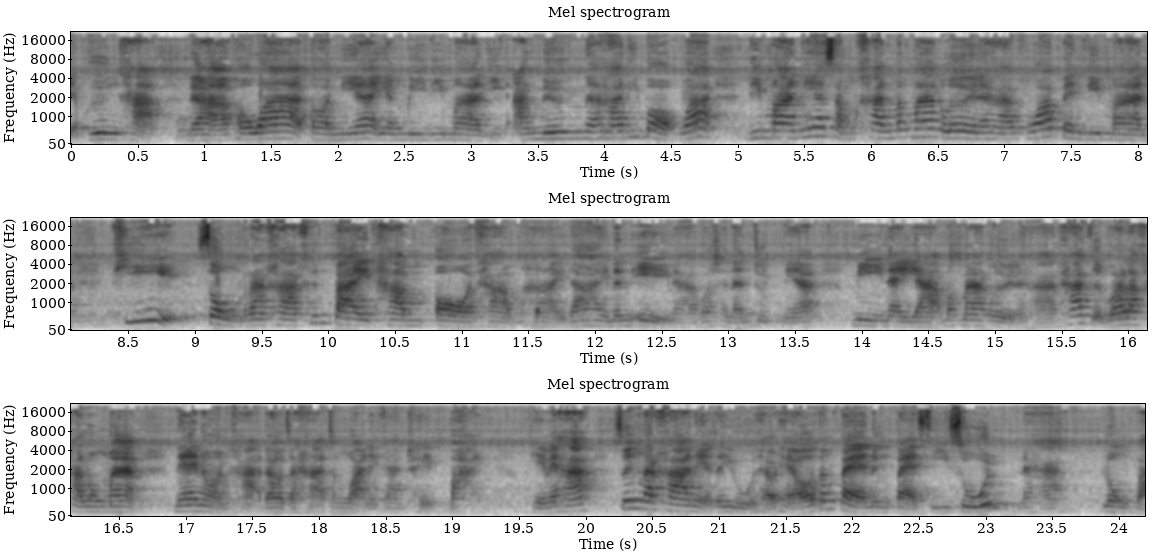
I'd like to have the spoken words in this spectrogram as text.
ย่าพึ่งค่ะนะคะ เพราะว่าตอนนี้ยังมีดีมานอีกอันนึงนะคะ ที่บอกว่าดีมานเนี่ยสำคัญมาก ๆ เลยนะคะ เพราะว่าเป็นดีมานที่ส่งราคาขึ้นไปทำออทำหายได้นั่นเองนะคะ เพราะฉะนั้นจุดนี้มีนัยยะมาก ๆ เลยนะคะ ถ้าเกิดว่าราคาลงมาแน่นอนค่ะ เราจะหาจังหวะในการเทรดบ่าย เห็นไหมคะ ซึ่งราคาเนี่ยจะอยู่แถวๆ ตั้งแต่ 1840 นะคะ ลงไป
